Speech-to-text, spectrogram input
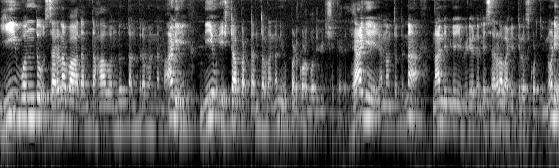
ಈ ಒಂದು ಸರಳವಾದಂತಹ ಒಂದು ತಂತ್ರವನ್ನು ಮಾಡಿ ನೀವು ಇಷ್ಟಪಟ್ಟಂಥವ್ರನ್ನು ನೀವು ಪಡ್ಕೊಳ್ಬೋದು ವೀಕ್ಷಕರೇ. ಹೇಗೆ ಅನ್ನೋಂಥದ್ದನ್ನು ನಾನು ನಿಮಗೆ ಈ ವಿಡಿಯೋದಲ್ಲಿ ಸರಳವಾಗಿ ತಿಳಿಸ್ಕೊಡ್ತೀನಿ. ನೋಡಿ,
